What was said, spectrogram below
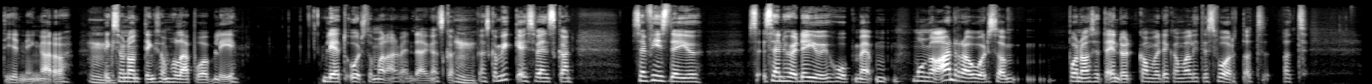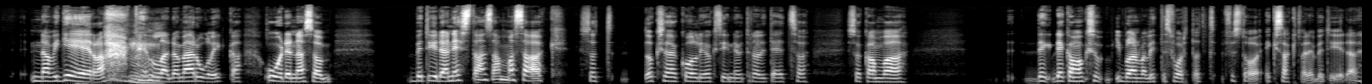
tidningar och Mm. liksom någonting som håller på att bli, bli ett ord som man använder ganska, Mm. ganska mycket i svenskan. Sen finns det ju, sen hör det ju ihop med många andra ord som på något sätt ändå kan vara, det kan vara lite svårt att, att navigera Mm. mellan de här olika orden som betyder nästan samma sak. Så att också koldioxidneutralitet så, så kan vara det, det kan också ibland vara lite svårt att förstå exakt vad det betyder.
